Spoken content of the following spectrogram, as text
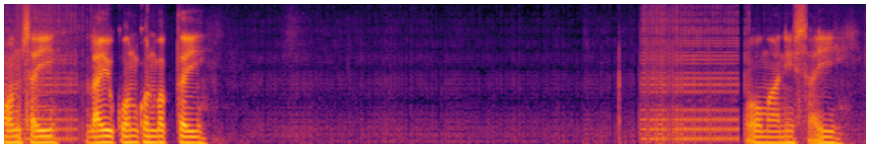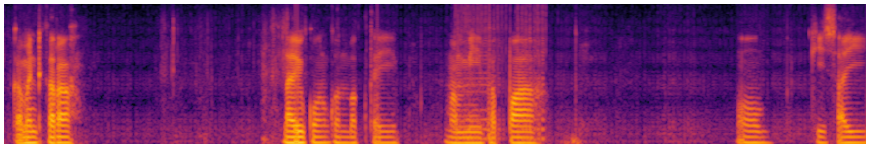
ओम साई लाईव्ह कोण कोण बघताई ओम आणि साई कमेंट करा. लाईव्ह कोण कोण बघताय? मम्मी पप्पा. ओम की साई.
